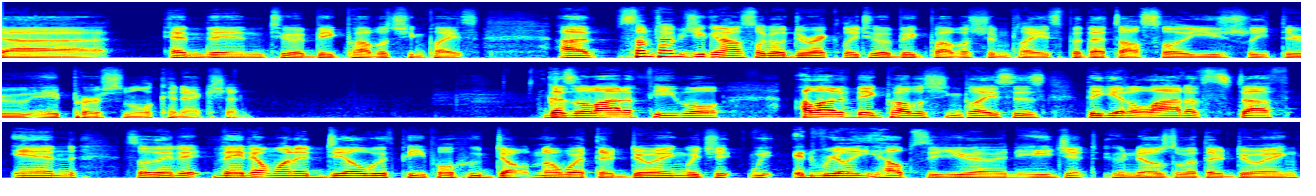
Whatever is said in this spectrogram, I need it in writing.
uh, and then to a big publishing place. Uh, sometimes you can also go directly to a big publishing place, but that's also usually through a personal connection. Because a lot of people, a lot of big publishing places, they get a lot of stuff in, so they they don't want to deal with people who don't know what they're doing. Which it, it really helps if you have an agent who knows what they're doing,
